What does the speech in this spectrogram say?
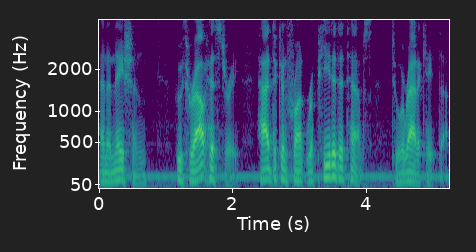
and a nation who throughout history had to confront repeated attempts to eradicate them.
